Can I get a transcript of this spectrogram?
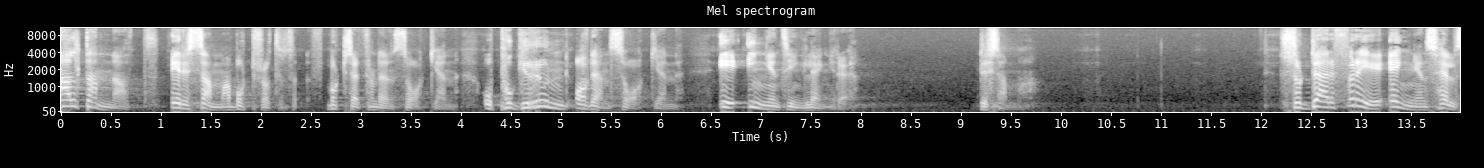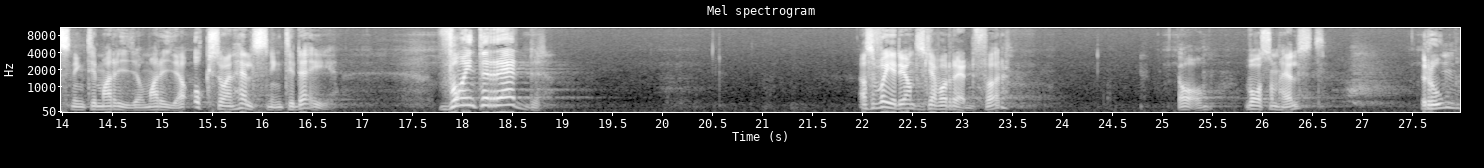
Allt annat är detsamma bortsett från den saken. Och på grund av den saken är ingenting längre detsamma. Så därför är ängens hälsning till Maria och Maria också en hälsning till dig. Var inte rädd. Alltså vad är det jag inte ska vara rädd för? Ja, vad som helst. Rom,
